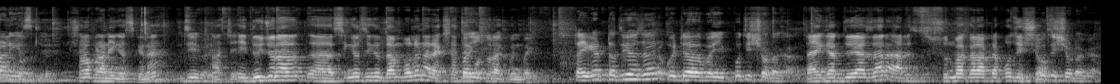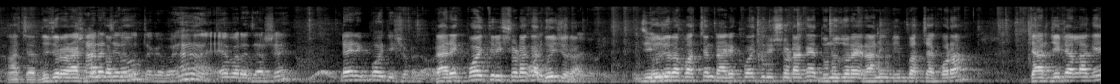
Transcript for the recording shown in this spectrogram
রানিং আজকে সব রানিং আজকে না? জি ভাই। আচ্ছা এই দুই জোড়া সিঙ্গেল সিঙ্গেল দাম বলেন আর একসাথে কত রাখবেন ভাই? টাইগারটা দুই হাজার ওইটা ভাই টাকা। টাইগার দুই হাজার আর সুরমা কালারটা টাকা। আচ্ছা দুই জোড়া রাখবেন কত? টাকা ভাই হ্যাঁ এভারেজ আসে। ডাইরেক্ট পঁয়ত্রিশশো টাকা ডাইরেক্ট পঁয়ত্রিশশো টাকা দুই জোড়া। দুই। জোড়া পাচ্ছেন ডাইরেক্ট পঁয়ত্রিশশো টাকায় দুনো জোড়ায় রানিং ডিম বাচ্চা করা। যার যেটা লাগে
